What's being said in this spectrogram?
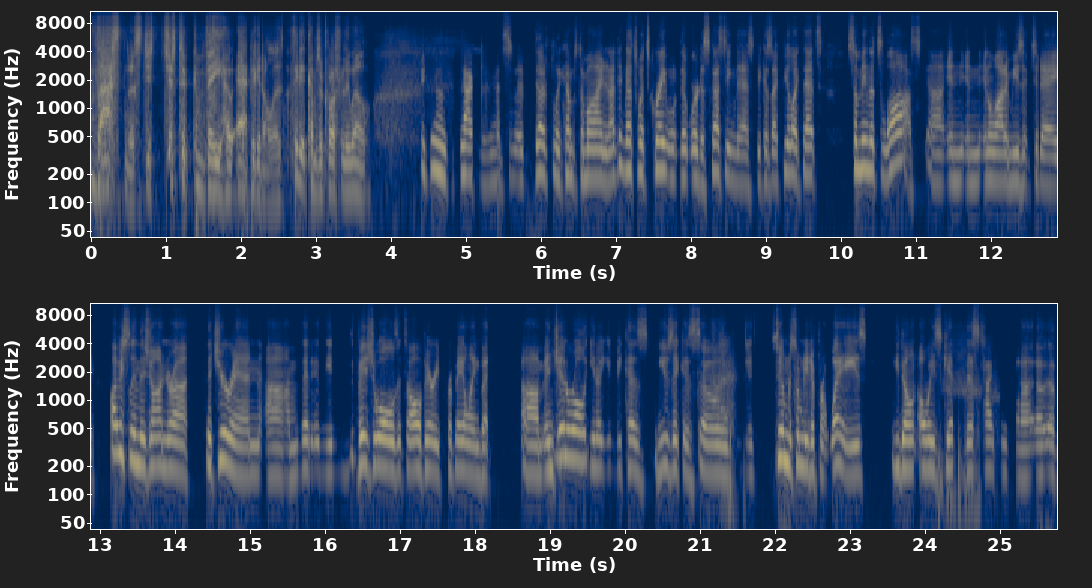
vastness, just just to convey how epic it all is. I think it comes across really well. Does exactly. That's it. Definitely comes to mind, and I think that's what's great that we're discussing this because I feel like that's something that's lost uh, in, in in a lot of music today. Obviously, in the genre that you're in, um, that it, visuals, it's all very prevailing, but um, in general, you know, you, because music is so consumed in so many different ways, you don't always get this type of, uh, of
